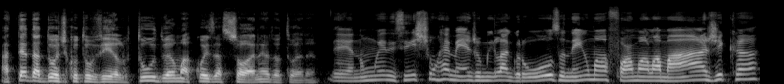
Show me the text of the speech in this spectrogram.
até da dor de cotovelo. Tudo é uma coisa só, né, doutora? É, não existe um remédio milagroso, nem uma fórmula mágica.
